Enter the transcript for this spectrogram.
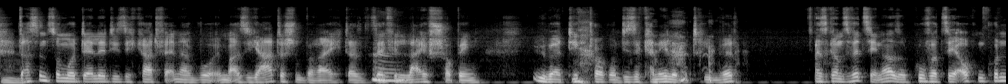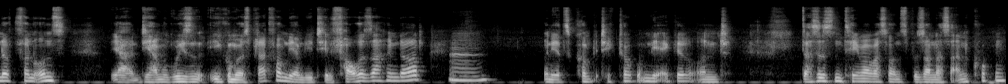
Mhm. Das sind so Modelle, die sich gerade verändern, wo im asiatischen Bereich da sehr mhm. viel Live-Shopping über TikTok und diese Kanäle betrieben wird. Das ist ganz witzig, ne? Also QVC auch ein Kunde von uns. Ja, die haben eine riesen E-Commerce-Plattform, die haben die TV-Sachen dort. Mhm. Und jetzt kommt TikTok um die Ecke und das ist ein Thema, was wir uns besonders angucken.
